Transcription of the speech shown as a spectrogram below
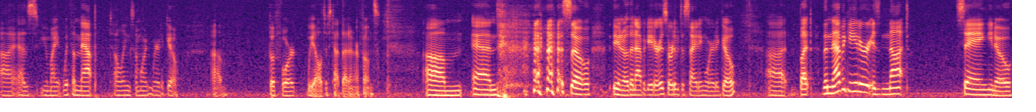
uh, as you might with a map, telling someone where to go. Um, before we all just had that in our phones. Um, and so, you know, the navigator is sort of deciding where to go. Uh, but the navigator is not saying, you know,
